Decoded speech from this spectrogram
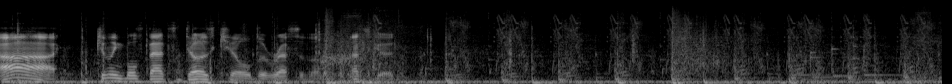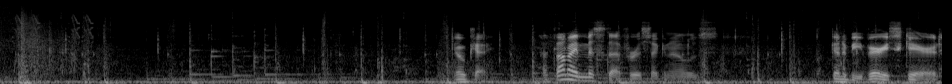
Ah, killing both bats does kill the rest of them. That's good. Okay. I thought I missed that for a second. I was gonna be very scared.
